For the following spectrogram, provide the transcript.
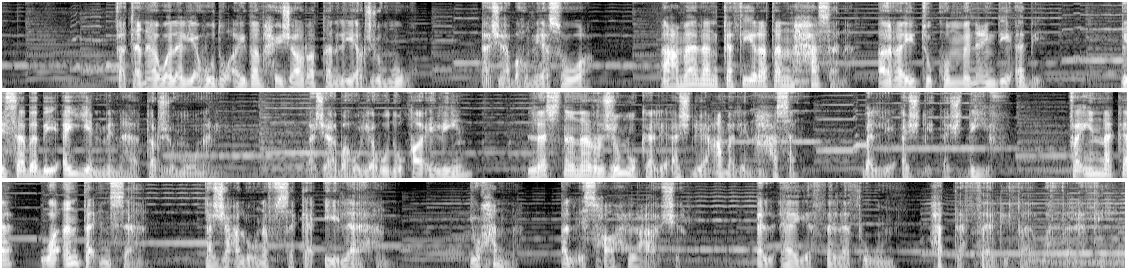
فتناول اليهود أيضا حجارة ليرجموه. أجابهم يسوع اعمالا كثيرة حسنة أريتكم من عند أبي؟ بسبب أي منها ترجمونني؟ أجابه اليهود قائلين لسنا نرجمك لأجل عمل حسن بل لأجل تجديف. فإنك وأنت إنسان تجعل نفسك الها. يوحنا الإصحاح العاشر الآية الثلاثون حتى الثالثة والثلاثين.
